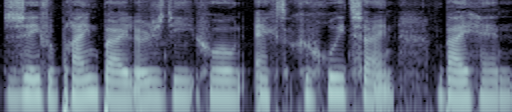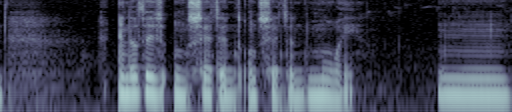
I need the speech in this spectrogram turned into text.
De zeven breinpijlers die gewoon echt gegroeid zijn bij hen. En dat is ontzettend, ontzettend mooi. Mm.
